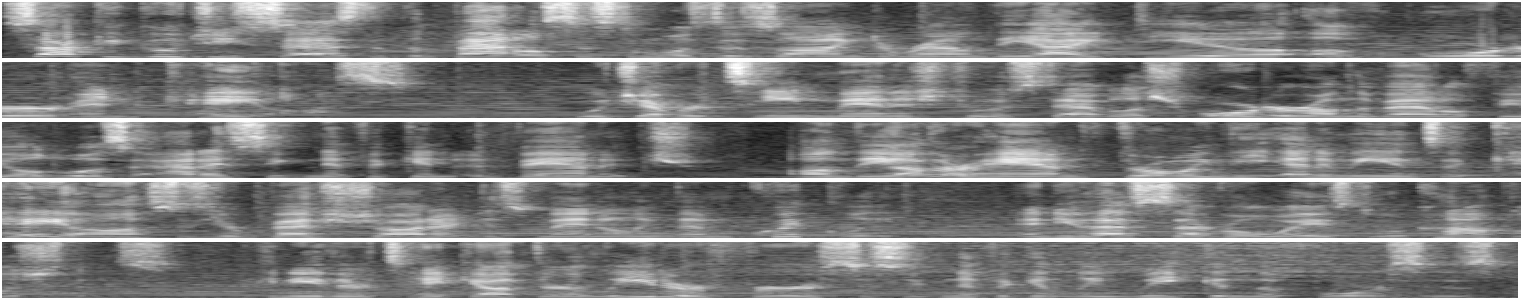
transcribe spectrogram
Sakaguchi says that the battle system was designed around the idea of order and chaos. Whichever team managed to establish order on the battlefield was at a significant advantage. On the other hand, throwing the enemy into chaos is your best shot at dismantling them quickly, and you have several ways to accomplish this. You can either take out their leader first to significantly weaken the forces,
